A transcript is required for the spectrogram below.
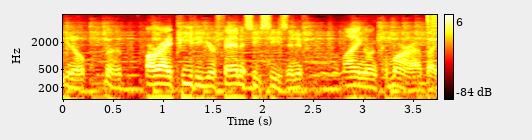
you know, uh, RIP to your fantasy season if you're relying on Kamara. But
